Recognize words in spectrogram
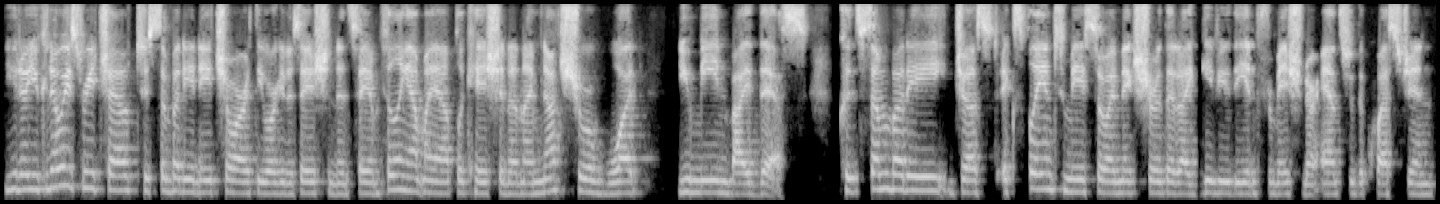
You know, you can always reach out to somebody in HR at the organization and say, I'm filling out my application and I'm not sure what you mean by this. Could somebody just explain to me so I make sure that I give you the information or answer the question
